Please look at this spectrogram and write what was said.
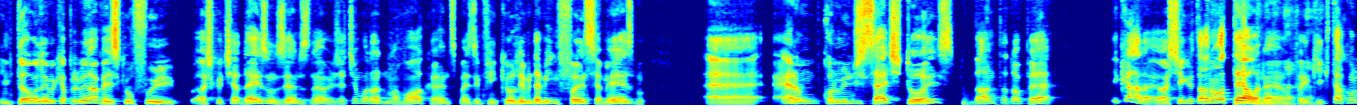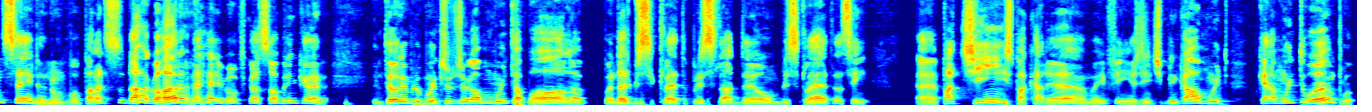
Então eu lembro que a primeira vez que eu fui, acho que eu tinha 10, 11 anos, né? Eu já tinha morado na Moca antes, mas enfim, que eu lembro da minha infância mesmo. É, era um condomínio de sete torres, lá no Tatuapé. E, cara, eu achei que eu tava num hotel, né? Eu falei, o que que tá acontecendo? Eu não vou parar de estudar agora, né? E vou ficar só brincando. Então eu lembro muito de jogar muita bola, andar de bicicleta, por cidadão, bicicleta, assim é, patins pra caramba, enfim, a gente brincava muito, porque era muito amplo,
